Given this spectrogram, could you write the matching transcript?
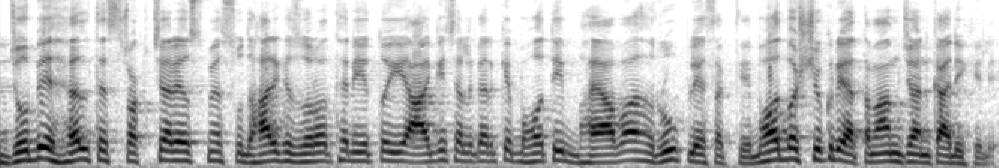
जो भी हेल्थ स्ट्रक्चर है, उसमें सुधार की ज़रूरत है, नहीं तो ये आगे चल करके बहुत ही भयावह रूप ले सकती है। बहुत बहुत शुक्रिया तमाम जानकारी के लिए।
